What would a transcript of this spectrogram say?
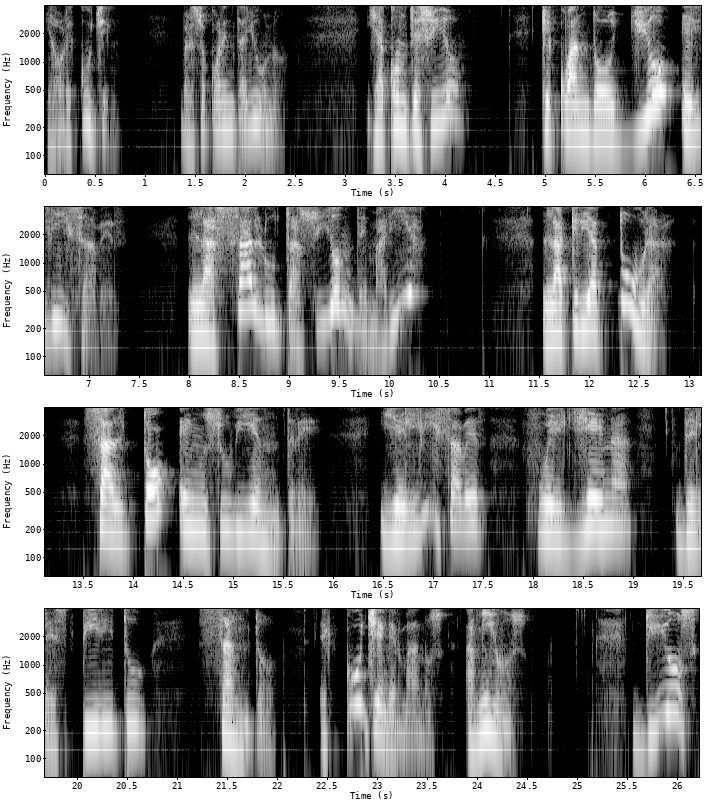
Y ahora escuchen, verso 41. Y aconteció que cuando oyó Elizabeth la salutación de María, la criatura saltó en su vientre y Elizabeth fue llena del Espíritu Santo. Escuchen hermanos, amigos, Dios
